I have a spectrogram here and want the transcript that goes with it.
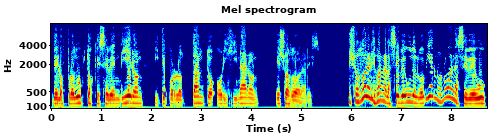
de los productos que se vendieron y que por lo tanto originaron esos dólares. Esos dólares van a la CBU del gobierno, no a la CBU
